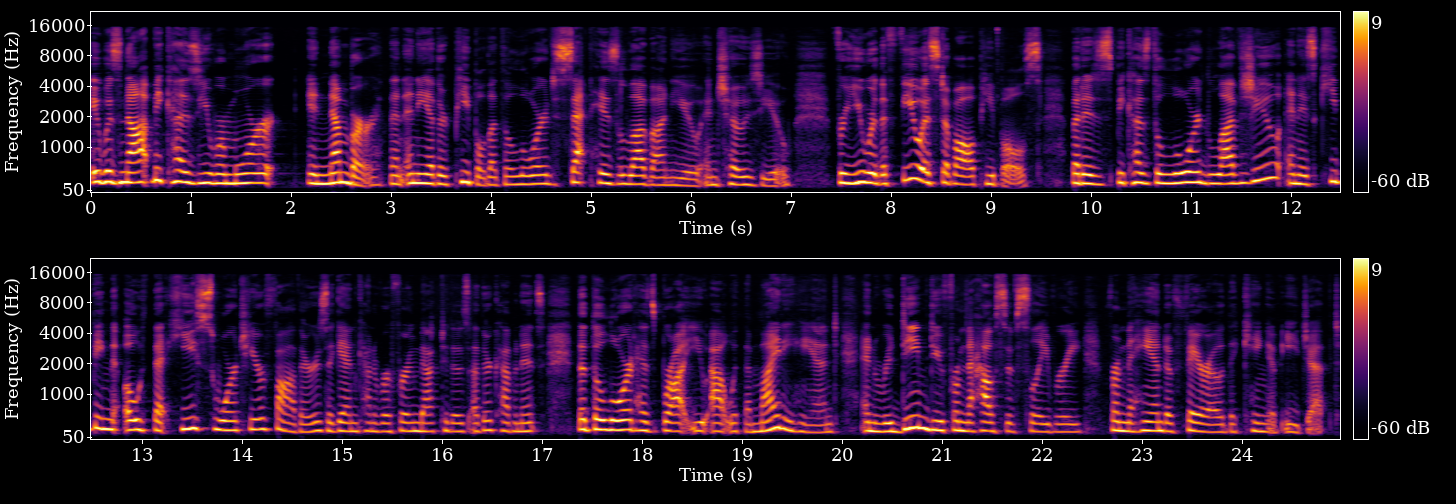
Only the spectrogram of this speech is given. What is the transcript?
It was not because you were more in number than any other people that the Lord set his love on you and chose you. For you were the fewest of all peoples, but it is because the Lord loves you and is keeping the oath that he swore to your fathers, again, kind of referring back to those other covenants, that the Lord has brought you out with a mighty hand and redeemed you from the house of slavery, from the hand of Pharaoh, the king of Egypt.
